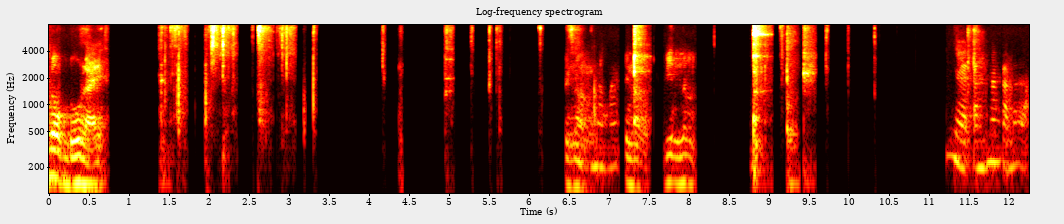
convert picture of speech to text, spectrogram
โลกดูไหลายพี่น้องพี่น้องวินน้ำเนี่ยกันนั่งกันได้ละ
